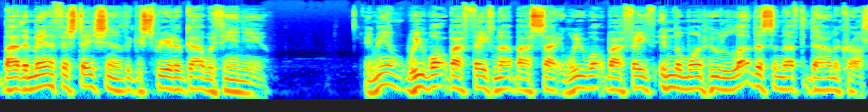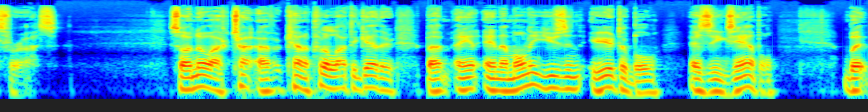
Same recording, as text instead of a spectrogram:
by the manifestation of the Spirit of God within you. Amen. We walk by faith, not by sight. And we walk by faith in the one who loved us enough to die on the cross for us. So I know I've, I've kind of put a lot together, but and, and I'm only using irritable as the example. But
